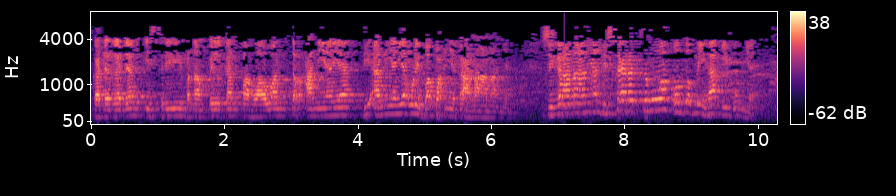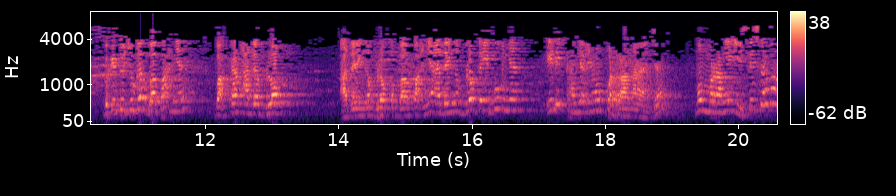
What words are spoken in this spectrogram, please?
Kadang-kadang istri menampilkan pahlawan teraniaya, dianiaya oleh bapaknya ke anak-anaknya. Sehingga anak-anaknya diseret semua untuk mihak ibunya. Begitu juga bapaknya. Bahkan ada blok. Ada yang ngeblok ke bapaknya, ada yang ngeblok ke ibunya. Ini kayaknya mau perang aja. Mau merangi ISIS apa?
